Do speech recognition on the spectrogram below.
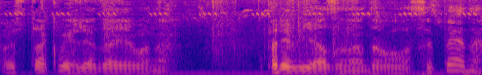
Ось так виглядає вона прив'язана до велосипеда.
